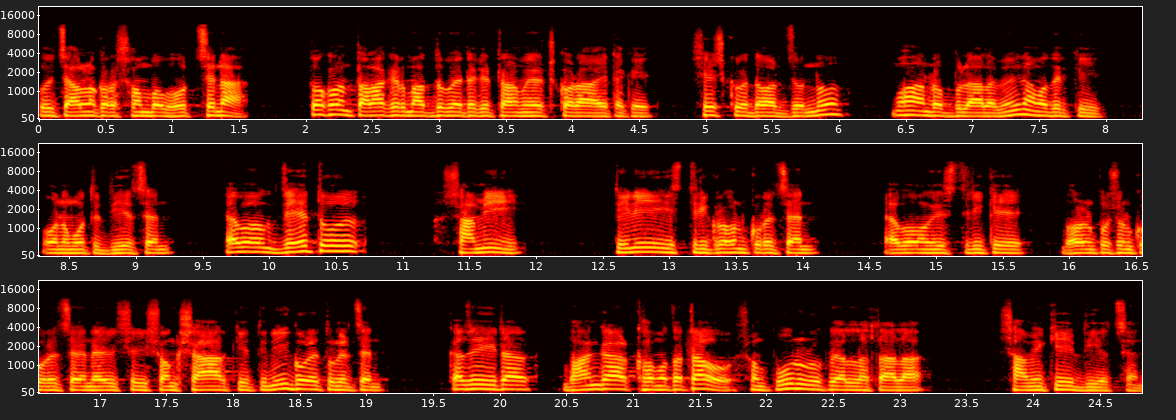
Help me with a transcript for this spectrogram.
পরিচালনা করা সম্ভব হচ্ছে না, তখন তালাকের মাধ্যমে এটাকে টার্মিনেট করা, এটাকে শেষ করে দেওয়ার জন্য মহান রব্বুল আলমিন আমাদেরকে অনুমতি দিয়েছেন। এবং যেহেতু স্বামী, তিনি স্ত্রী গ্রহণ করেছেন এবং স্ত্রীকে ভরণ পোষণ করেছেন সেই সংসারকে তিনি গড়ে তুলেছেন কাজে এটার ভাঙ্গার ক্ষমতাটাও সম্পূর্ণরূপে আল্লাহ তালা স্বামীকে দিয়েছেন।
